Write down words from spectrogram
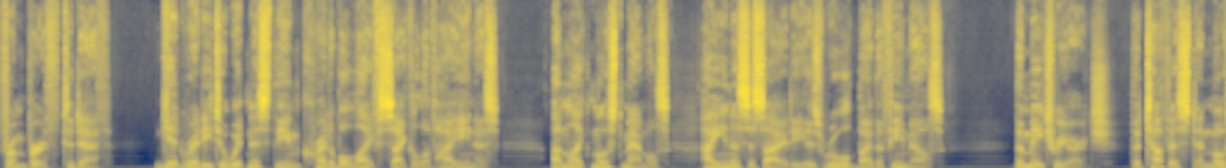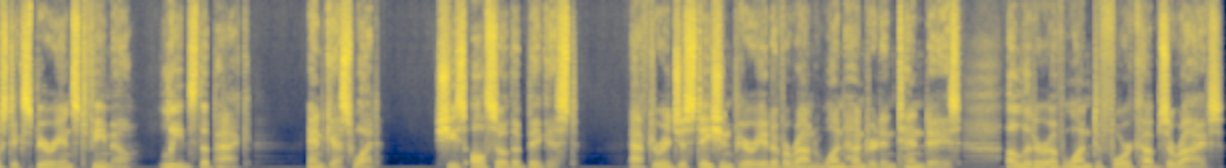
from birth to death. Get ready to witness the incredible life cycle of hyenas. Unlike most mammals, hyena society is ruled by the females. The matriarch, the toughest and most experienced female, leads the pack. And guess what? She's also the biggest. After a gestation period of around 110 days, a litter of one to four cubs arrives.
